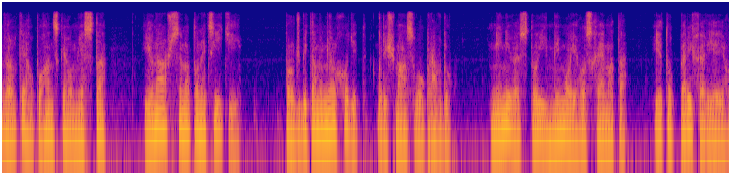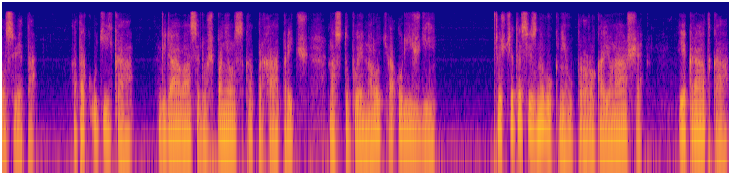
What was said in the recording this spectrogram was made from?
velkého pohanského města, Jonáš se na to necítí. Proč by tam měl chodit, když má svou pravdu? Ninive stojí mimo jeho schémata. Je to periferie jeho světa. A tak utíká. Vydává se do Španělska, prchá pryč, nastupuje na loď a odjíždí. Přeštěte si znovu knihu proroka Jonáše. Je krátká,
